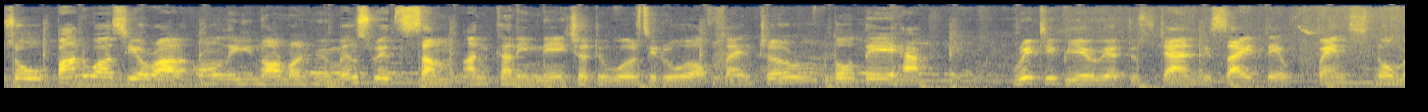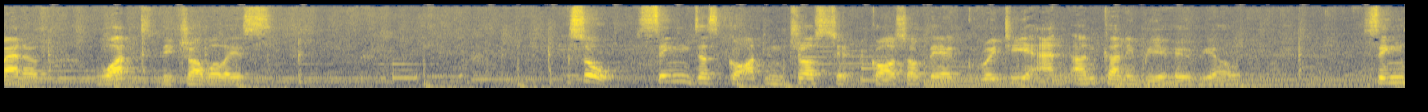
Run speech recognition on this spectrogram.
So Pandavas here are only normal humans with some uncanny nature towards the rule of center, though they have gritty behavior to stand beside their friends no matter what the trouble is. So Singh just got interested because of their gritty and uncanny behavior Singh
